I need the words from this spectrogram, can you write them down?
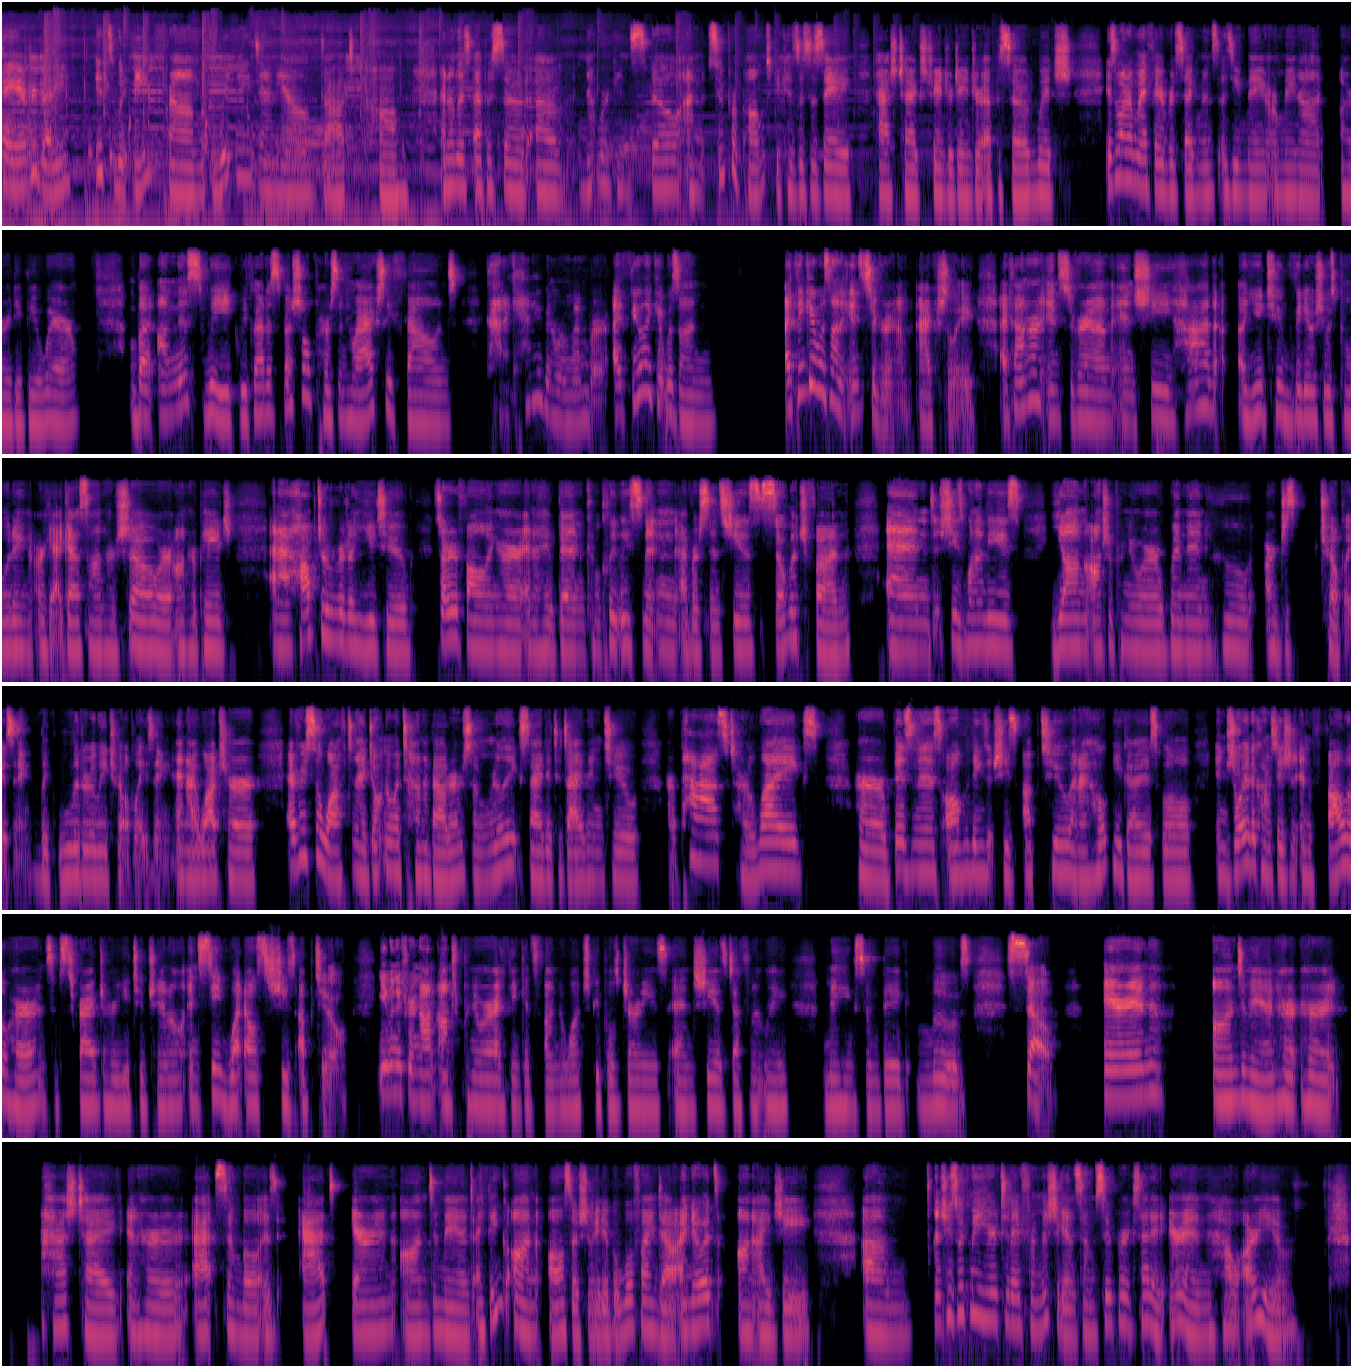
Hey, everybody, it's Whitney from WhitneyDanielle.com. And on this episode of Network and Spill, I'm super pumped because this is a hashtag stranger danger episode, which is one of my favorite segments, as you may or may not already be aware. But on this week, we've got a special person who I actually found, God, I can't even remember. I feel like it was on I think it was on Instagram, actually. I found her on Instagram and she had a YouTube video she was promoting, or I guess on her show or on her page. And I hopped over to YouTube, started following her, and I have been completely smitten ever since. She is so much fun. And she's one of these young entrepreneur women who are just trailblazing, like literally trailblazing. And I watch her every so often. I don't know a ton about her, so I'm really excited to dive into her past, her likes, her business, all the things that she's up to. And I hope you guys will enjoy the conversation and follow her and subscribe to her YouTube channel and see what else she's up to. Even if you're not an entrepreneur, I think it's fun to watch people's journeys. And she is definitely making some big moves. So, Erin on demand, her her hashtag and her at symbol is at Erin on demand. I think on all social media, but we'll find out. I know it's on IG. Um, and she's with me here today from Michigan. So I'm super excited. Erin, how are you?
